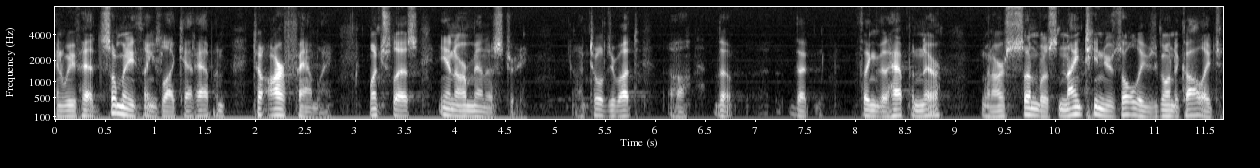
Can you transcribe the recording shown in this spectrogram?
And we've had so many things like that happen to our family, much less in our ministry. I told you about uh, the that thing that happened there when our son was 19 years old. He was going to college,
